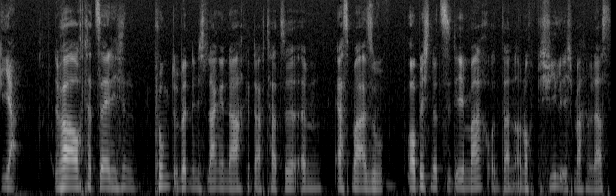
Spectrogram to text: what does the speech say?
Ja. War auch tatsächlich ein Punkt, über den ich lange nachgedacht hatte. Ähm, erstmal, also, ob ich eine CD mache und dann auch noch, wie viele ich machen lasse.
